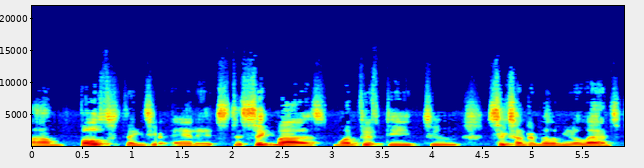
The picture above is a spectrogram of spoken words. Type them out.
um, both things here and it's the Sigma 150 to 600 millimeter lens.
